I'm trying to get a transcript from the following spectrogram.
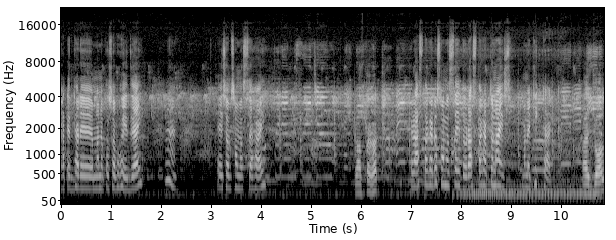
ঘাটের ধারে মানে প্রসব হয়ে যায়। হ্যাঁ এইসব সমস্যা হয়। রাস্তাঘাট? রাস্তাঘাটের সমস্যাই তো রাস্তাঘাট তো নাই মানে ঠিকঠাক। আর জল?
